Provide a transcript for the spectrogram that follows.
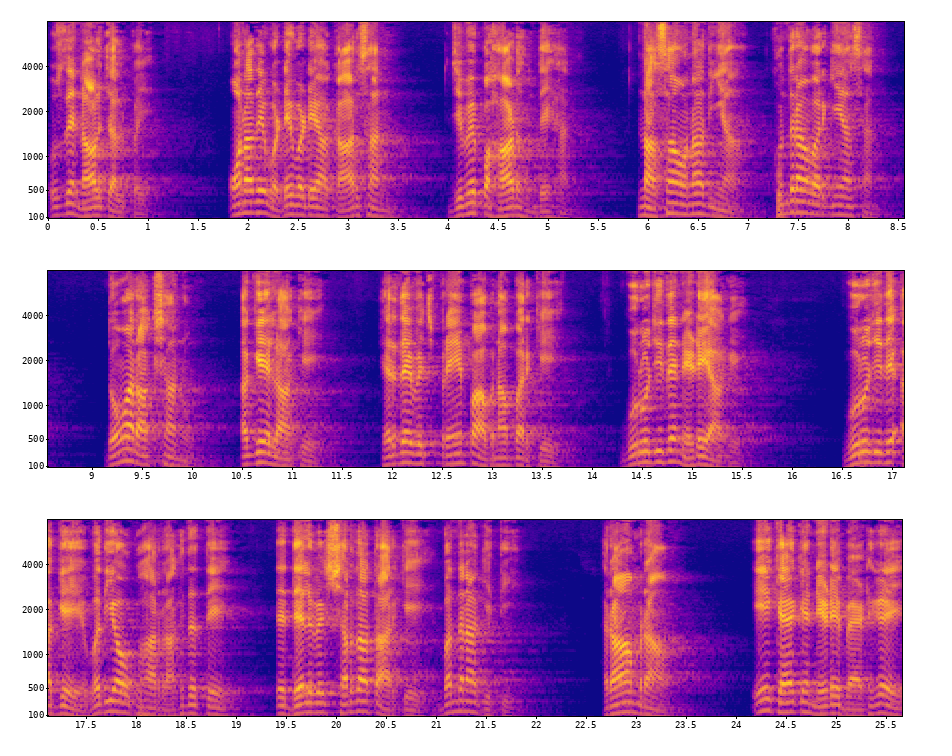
ਉਸ ਦੇ ਨਾਲ ਚੱਲ ਪਏ। ਉਹਨਾਂ ਦੇ ਵੱਡੇ ਵੱਡੇ ਆਕਾਰ ਸਨ, ਜਿਵੇਂ ਪਹਾੜ ਹੁੰਦੇ ਹਨ। ਨਾਸਾਂ ਉਹਨਾਂ ਦੀਆਂ ਖੁੰਦਰਾਂ ਵਰਗੀਆਂ ਸਨ। ਦੋਵਾਂ ਰਾਖਸ਼ਾਂ ਨੂੰ ਅੱਗੇ ਲਾ ਕੇ ਹਿਰਦੇ ਵਿੱਚ ਪ੍ਰੇਮ ਭਾਵਨਾ ਭਰ ਕੇ ਗੁਰੂ ਜੀ ਦੇ ਨੇੜੇ ਆ ਗਏ। ਗੁਰੂ ਜੀ ਦੇ ਅੱਗੇ ਵਧੀਆ ਉਪਹਾਰ ਰੱਖ ਦਿੱਤੇ ਤੇ ਦਿਲ ਵਿੱਚ ਸ਼ਰਧਾ ਧਾਰ ਕੇ ਬੰਦਨਾ ਕੀਤੀ। ਰਾਮ ਰਾਮ। ਇਹ ਕਹਿ ਕੇ ਨੇੜੇ ਬੈਠ ਗਏ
